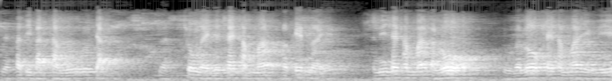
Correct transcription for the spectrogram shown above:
เนี่ยปฏิบัติธรรมต้องรู้จักนะช่วงไหนจะใช้ธรรมะประเภทไหน อันนี้ใช้ธรรมะกับโลกอยู่กับโลกใช้ธรรมะอย่างนี้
